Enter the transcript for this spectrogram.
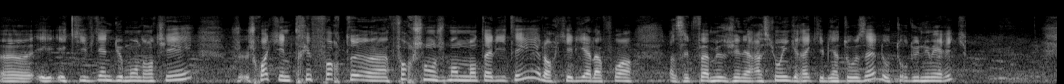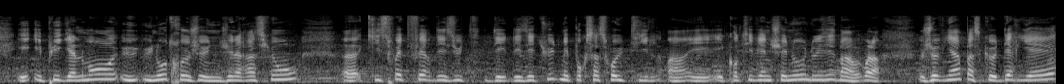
euh, et, qui viennent du monde entier. Je, crois qu'il y a une très forte, un fort changement de mentalité, alors qui est lié à la fois à cette fameuse génération Y et bientôt Z autour du numérique. Et, puis également une autre une génération euh, qui souhaite faire des, des, études, mais pour que ça soit utile. Hein. Et, quand ils viennent chez nous, ils nous disent, ben voilà, je viens parce que derrière,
